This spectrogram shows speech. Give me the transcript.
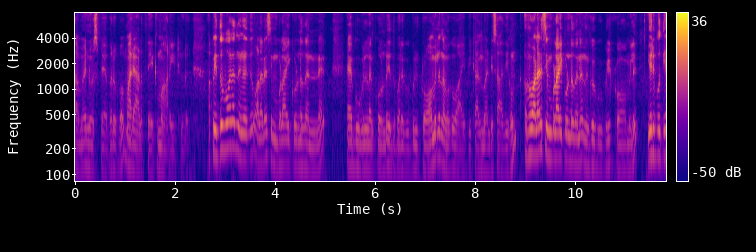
തമിഴ് ന്യൂസ് പേപ്പർ ഇപ്പോൾ മലയാളത്തിലേക്ക് മാറിയിട്ടുണ്ട്. അപ്പോൾ ഇതുപോലെ നിങ്ങൾക്ക് വളരെ സിമ്പിളായിക്കൊണ്ട് തന്നെ ഗൂഗിൾ അക്കൗണ്ട് ഇതുപോലെ ഗൂഗിൾ ക്രോമിൽ നമുക്ക് വായിപ്പിക്കാൻ വേണ്ടി സാധിക്കും. അപ്പോൾ വളരെ സിമ്പിളായിക്കൊണ്ട് തന്നെ നിങ്ങൾക്ക് ഗൂഗിൾ ക്രോമിൽ ഈ ഒരു പുതിയ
